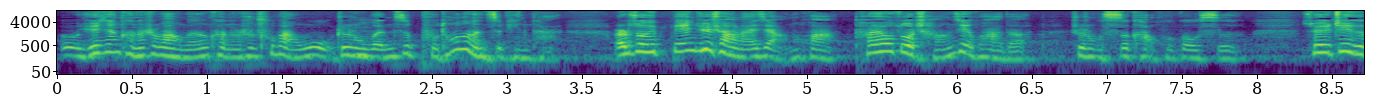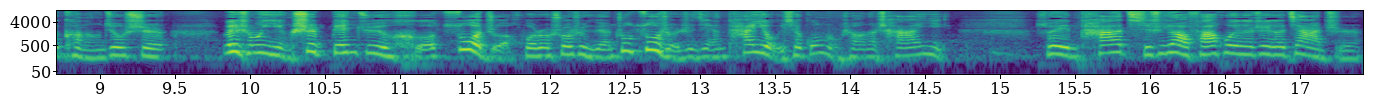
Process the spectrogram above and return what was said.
呃原先可能是网文，可能是出版物这种文字普通的文字平台，而作为编剧上来讲的话，他要做场景化的这种思考和构思，所以这个可能就是为什么影视编剧和作者或者说是原著作者之间，他有一些工种上的差异，所以他其实要发挥的这个价值。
